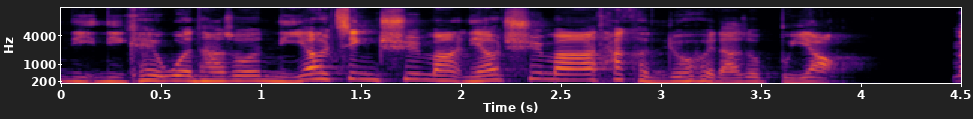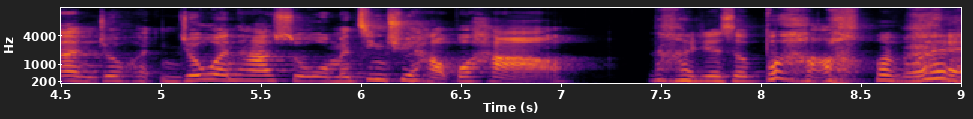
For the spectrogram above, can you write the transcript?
你你可以问他说：“你要进去吗？你要去吗？”他可能就回答说：“不要。”那你就会你就问他说：“我们进去好不好？”那我就说不好，会不会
